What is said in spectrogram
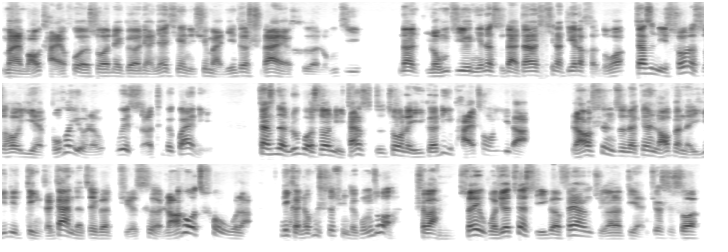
买茅台，或者说那个两年前你去买宁德时代和隆基，那隆基和宁德时代当然现在跌了很多，但是你说的时候也不会有人为此而特别怪你。但是呢，如果说你当时做了一个力排众议的，然后甚至呢跟老板的一律顶着干的这个决策，然后错误了。你可能会失去你的工作，是吧？所以我觉得这是一个非常主要的点，就是说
